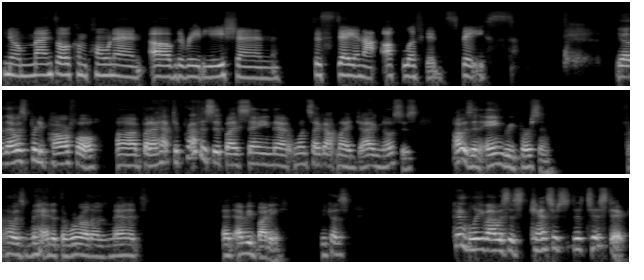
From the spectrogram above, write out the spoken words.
you know, mental component of the radiation to stay in that uplifted space. Yeah, that was pretty powerful. Uh, but I have to preface it by saying that once I got my diagnosis, I was an angry person. I was mad at the world. I was mad at, at everybody because I couldn't believe I was this cancer statistic.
